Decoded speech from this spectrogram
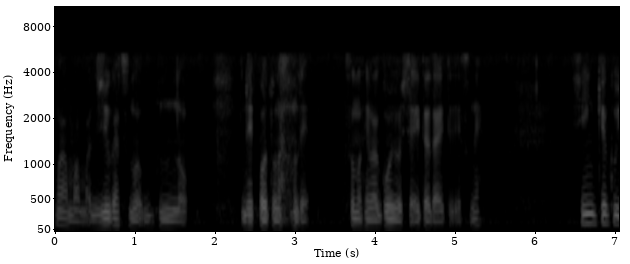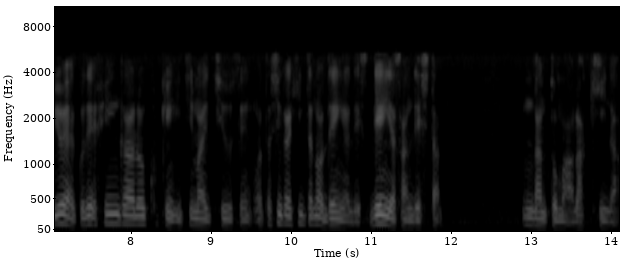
まあまあまあ10月の分のレポートなので、その辺はご容赦いただいてですね。新曲予約でフィンガーロック券1枚抽選。私が弾いたのは電野です。電野さんでした。なんとまあラッキーな。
